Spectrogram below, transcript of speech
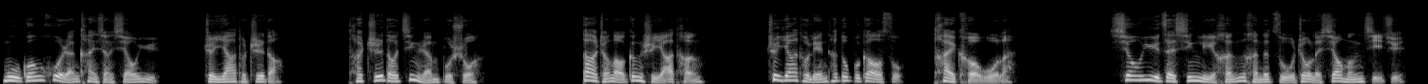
目光豁然看向萧玉。这丫头知道，他知道竟然不说。大长老更是牙疼，这丫头连他都不告诉，太可恶了。萧玉在心里狠狠的诅咒了萧猛几句，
